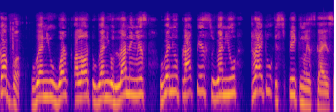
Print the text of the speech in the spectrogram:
कब? When you work a lot when you learn English, when you practice, when you try to speak English, guys.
